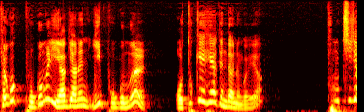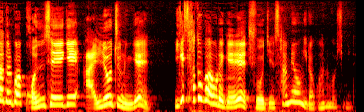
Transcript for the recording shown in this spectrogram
결국 복음을 이야기하는 이 복음을 어떻게 해야 된다는 거예요? 통치자들과 권세에게 알려주는 게 이게 사도 바울에게 주어진 사명이라고 하는 것입니다.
